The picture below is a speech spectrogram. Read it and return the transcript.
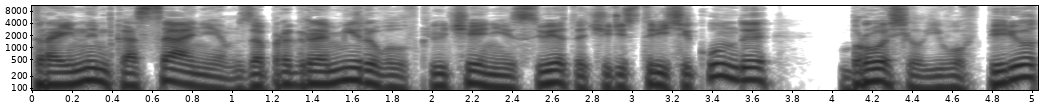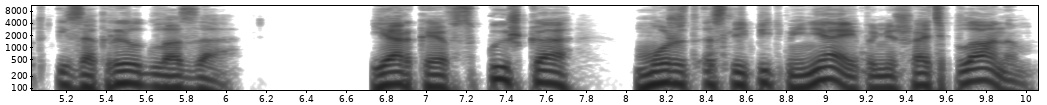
Тройным касанием запрограммировал включение света через 3 секунды, бросил его вперед и закрыл глаза. Яркая вспышка может ослепить меня и помешать планам.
